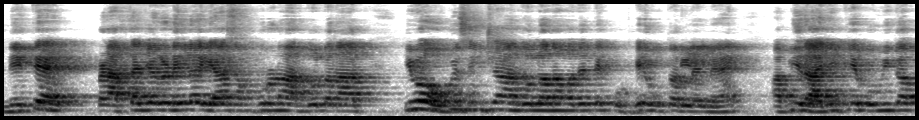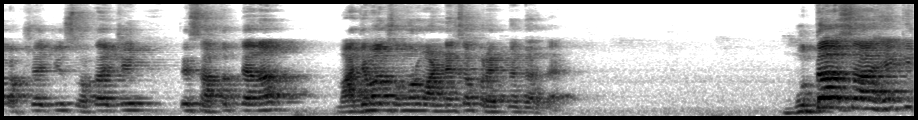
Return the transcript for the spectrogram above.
नेते आहेत पण आताच्या घडीला या संपूर्ण आंदोलनात किंवा ओबीसीच्या आंदोलनामध्ये ते कुठे उतरलेले नाही आपली राजकीय भूमिका पक्षाची स्वतःची ते सातत्यानं माध्यमांसमोर मांडण्याचा प्रयत्न करत आहेत मुद्दा असा आहे की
